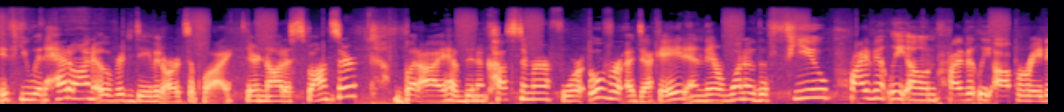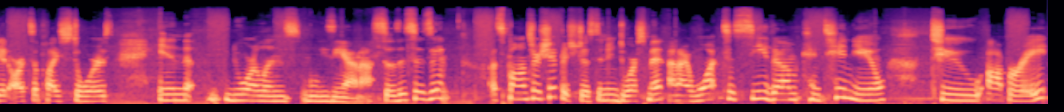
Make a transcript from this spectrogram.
if you would head on over to David Art Supply. They're not a sponsor, but I have been a customer for over a decade, and they're one of the few privately owned, privately operated art supply stores in New Orleans, Louisiana. So this isn't a sponsorship, it's just an endorsement, and I want to see them continue to operate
